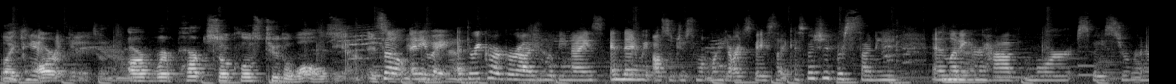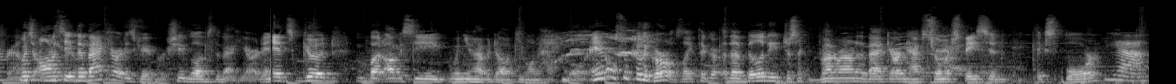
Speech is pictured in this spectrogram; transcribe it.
like our like, get it to them. our we're parked so close to the walls. Yeah. it's so like anyway, a three car garage would be nice. And then we also just want more yard space, like especially for Sunny and letting Yeah. her have more space to run around. Which honestly, you the backyard is great for her. She loves the backyard. And it's good, but obviously when you have a dog, you want to have more. And also for the girls, like the, the ability to just like run around in the backyard and have so much space to explore. Yeah,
